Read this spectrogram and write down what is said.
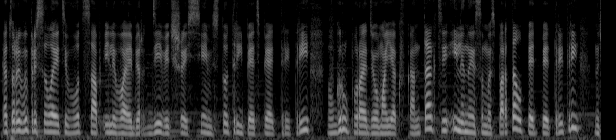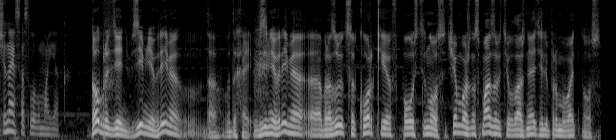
которые вы присылаете в WhatsApp или Viber 967-103-5533, в группу «Радио Маяк» ВКонтакте или на смс-портал 5533, начиная со слова «Маяк». Добрый день. В зимнее время, э, да, выдыхай. В зимнее время э, образуются корки в полости носа. Чем можно смазывать и увлажнять или промывать нос?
